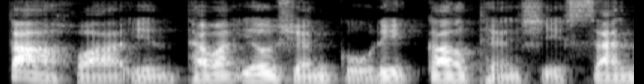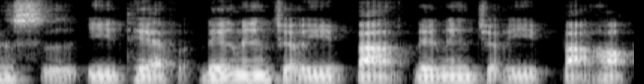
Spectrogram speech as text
大华银台湾优选股利高填息三十 ETF 零零九一八零零九一八哈，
